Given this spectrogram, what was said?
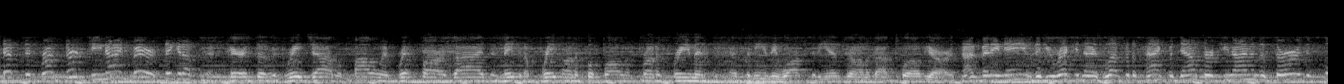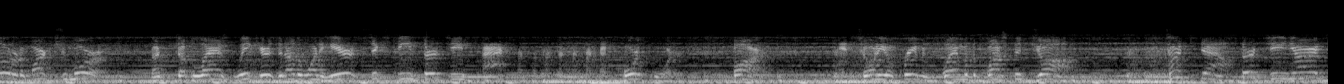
Steps in front, 13-9 Bears. Take it up there. Harris does a great job of following Brett Favre's eyes and making a break on the football in front of Freeman. That's an easy walk to the end zone, about 12 yards. Not many names that you recognize left of the pack, but down 13-9 in the third. The floater to Mark Chmura. Touched up last week. Here's another one here. 16-13 pack. Fourth quarter. Favre. Antonio Freeman playing with the busted jaw. Touchdown, 13 yards.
